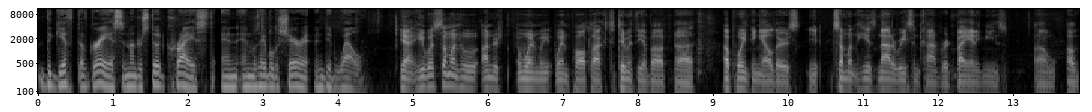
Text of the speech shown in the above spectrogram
the gift of grace and understood Christ and and was able to share it and did well. Yeah, he was someone who under when we when Paul talks to Timothy about uh, appointing elders, someone he is not a recent convert by any means uh, of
